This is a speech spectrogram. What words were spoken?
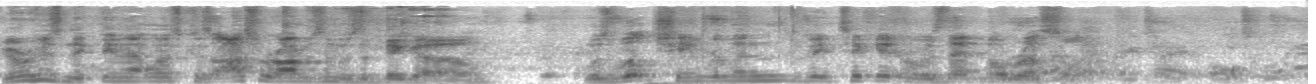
You remember whose nickname that was? Because Oscar Robertson was the big O. Was Wilt Chamberlain the big ticket, or was that Bill Russell? Old school guys?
